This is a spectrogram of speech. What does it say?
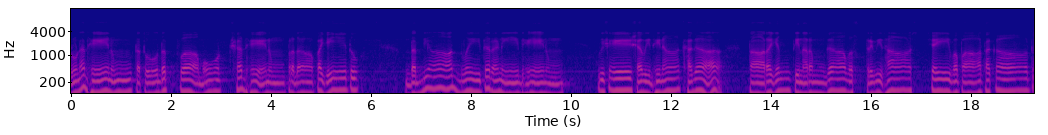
ऋणधेनुं ततो दत्त्वा मोक्षधेनुं प्रदापयेतु। दद्याद्वैतरणीधेनुं विशेषविधिना खगा तारयन्ति नरं गावस्त्रिविधाश्चैव पातकात्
